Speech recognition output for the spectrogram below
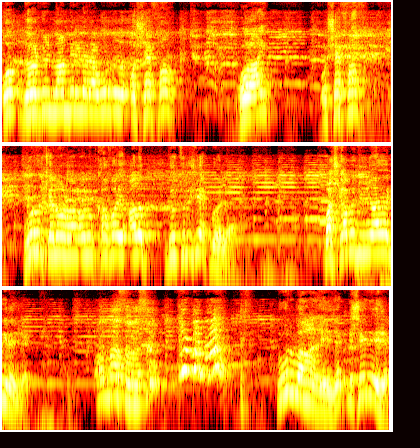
o gördüğün lambirilere vurdu o şeffaf olay o şeffaf vururken oradan onun kafayı alıp götürecek böyle. Başka bir dünyaya girecek. Ondan sonrası Vur bana diyecek bir şey diyecek.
